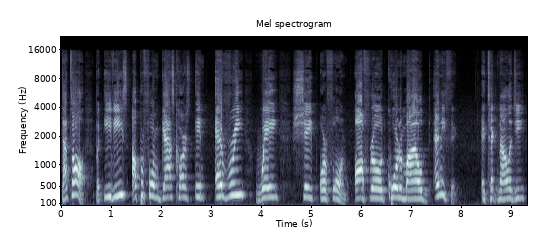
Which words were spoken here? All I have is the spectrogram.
That's all. But EVs outperform gas cars in every way, shape, or form off road, quarter mile, anything. A technology.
